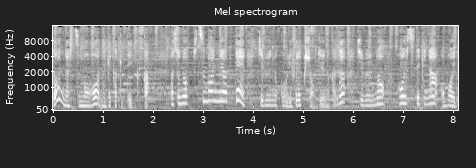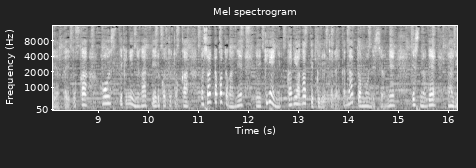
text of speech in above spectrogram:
どんな質問を投げかけていくかまあ、その質問によって自分のこうリフレクションというのかな自分の本質的な思いであったりとか本質的に願っていることとか、まあ、そういったことがね、えー、綺麗に浮かび上がってくるんじゃないかなと思うんですよね。ですのでやはり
